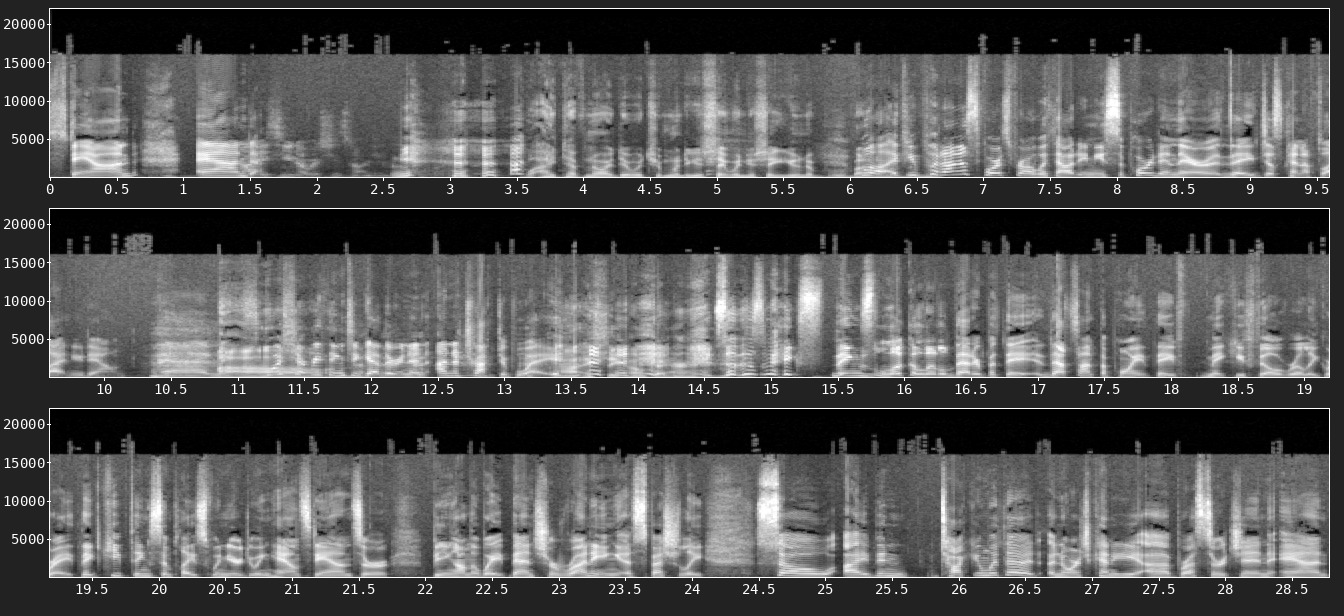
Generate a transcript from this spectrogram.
stand. And Guys, you know what she's talking about. well, I have no idea what you. What do you say when you say uniboob? Well, if you put on a sports bra without any support in there, they just kind of flatten you down and ah. squish everything together in an unattractive way. I see. Okay, all right. so this makes things look a little better, but they that's not the point. They make you feel really great. They keep things in place when you're doing handstands or being on the weight bench or running, especially. So I've been talking with a, an Orange County uh, breast surgeon and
